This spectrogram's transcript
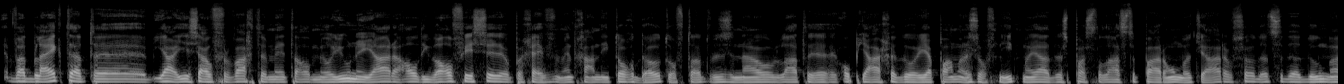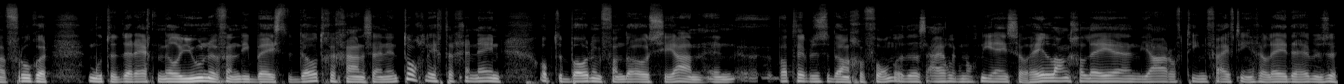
wat blijkt dat eh, ja, je zou verwachten met al miljoenen jaren al die walvissen. Op een gegeven moment gaan die toch dood. Of dat we ze nou laten opjagen door Japanners of niet. Maar ja, dat is pas de laatste paar honderd jaar of zo dat ze dat doen. Maar vroeger moeten er echt miljoenen van die beesten dood gegaan zijn. En toch ligt er geen één op de bodem van de oceaan. En eh, wat hebben ze dan gevonden? Dat is eigenlijk nog niet eens zo heel lang geleden. Een jaar of 10, 15 geleden hebben ze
